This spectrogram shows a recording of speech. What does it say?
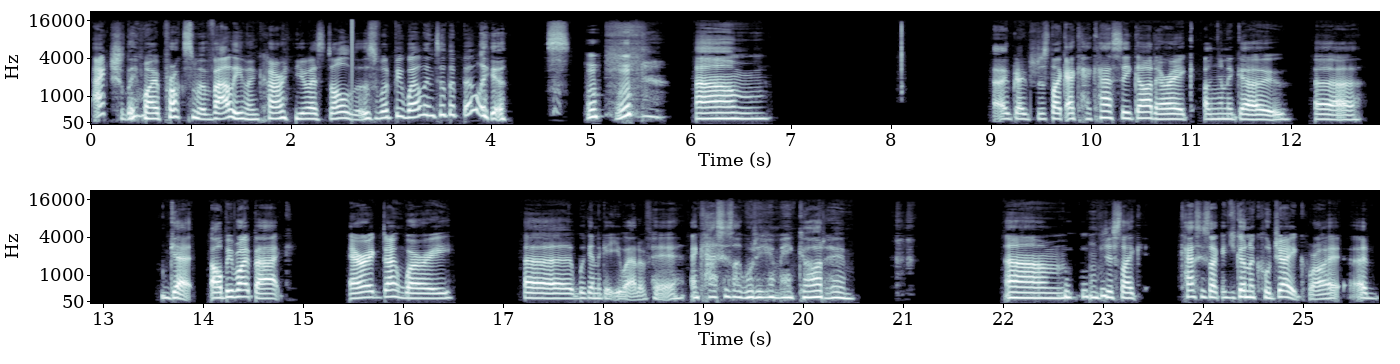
actually, my approximate value in current US dollars would be well into the billions. Um, Rachel's just like, okay, Cassie, guard Eric. I'm gonna go. Uh, get. I'll be right back. Eric, don't worry. Uh, we're gonna get you out of here. And Cassie's like, what do you mean, guard him? Um, just like Cassie's like, are you gonna call Jake, right? And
